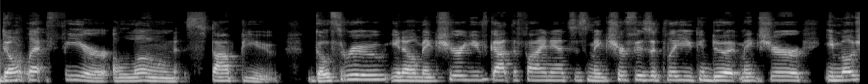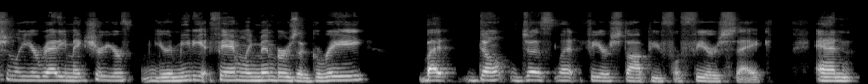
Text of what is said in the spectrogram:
Don't let fear alone stop you. Go through, you know, make sure you've got the finances, make sure physically you can do it, make sure emotionally you're ready, make sure your your immediate family members agree, but don't just let fear stop you for fear's sake. And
